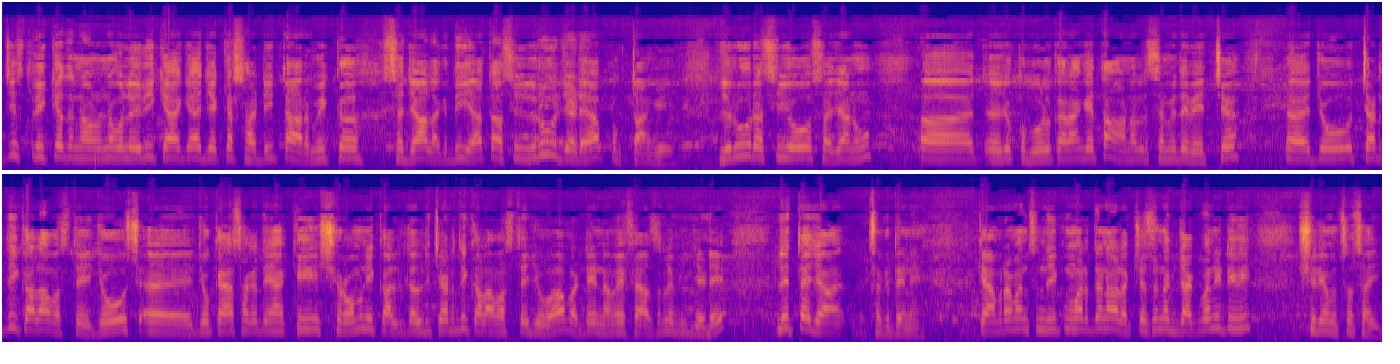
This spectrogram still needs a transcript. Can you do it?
ਜਿਸ ਤਰੀਕੇ ਦੇ ਨਾਲ ਉਹਨਾਂ ਵੱਲੋਂ ਇਹ ਵੀ ਕਿਹਾ ਗਿਆ, ਜੇਕਰ ਸਾਡੀ ਧਾਰਮਿਕ ਸਜ਼ਾ ਲੱਗਦੀ ਆ, ਤਾਂ ਅਸੀਂ ਜ਼ਰੂਰ ਜਿਹੜਾ ਭੁਗਤਾਂਗੇ। ਜ਼ਰੂਰ ਅਸੀਂ ਉਹ ਸਜ਼ਾ ਨੂੰ ਜੋ ਕਬੂਲ ਕਰਾਂਗੇ ਤਾਂ ਆਉਣ ਵਾਲੇ ਸਮੇਂ ਦੇ ਵਿੱਚ ਜੋ ਚੜ੍ਹਦੀ ਕਲਾ ਵਾਸਤੇ, ਜੋ ਜੋ ਕਹਿ ਸਕਦੇ ਆ ਕਿ ਸ਼੍ਰੋਮਣੀ ਅਕਾਲੀ ਦਲ ਦੀ ਚੜ੍ਹਦੀ ਕਲਾ ਵਾਸਤੇ ਜੋ ਆ, ਵੱਡੇ ਨਵੇਂ ਫੈਸਲੇ ਵੀ ਜਿਹੜੇ ਲਿੱਤੇ ਜਾ ਸਕਦੇ ਨੇ। ਕੈਮਰਾਮੈਨ ਸੰਦੀਪ ਕੁਮਾਰ ਦੇ ਨਾਲ ਅਕਸ਼ੇ ਸੁਨਕ ਜਗਬਾਨੀ ਟੀਵੀ, ਸ਼੍ਰੀ ਅੰਮ੍ਰਿਤਸਰ ਸਾਹਿਬ।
